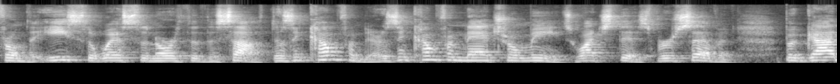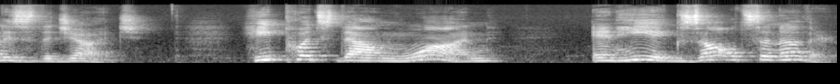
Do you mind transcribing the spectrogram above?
from the east, the west, the north, or the south. Doesn't come from there. Doesn't come from natural means. Watch this, verse 7. But God is the judge. He puts down one and he exalts another.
